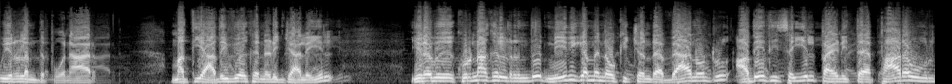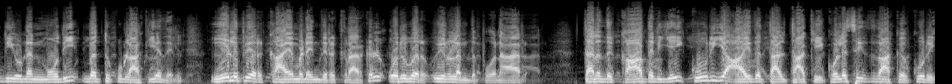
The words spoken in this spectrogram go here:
உயிரிழந்து போனார். மத்திய அதிவேக நெடுஞ்சாலையில் இரவு குருநாகலிருந்து மீரிகம நோக்கி சென்ற வேன் ஒன்று அதே திசையில் பயணித்த பார ஊர்தியுடன் மோதி விபத்துக்குள்ளாகியதில் ஏழு பேர் காயமடைந்திருக்கிறார்கள். ஒருவர் உயிரிழந்து போனார். தனது காதலியை கூறிய ஆயுதத்தால் தாக்கி கொலை செய்ததாக கூறி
